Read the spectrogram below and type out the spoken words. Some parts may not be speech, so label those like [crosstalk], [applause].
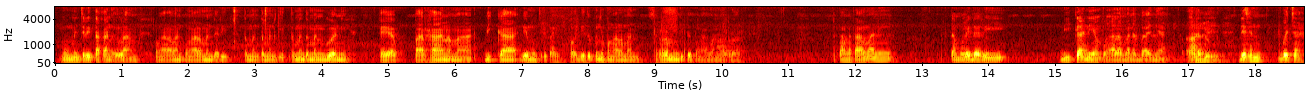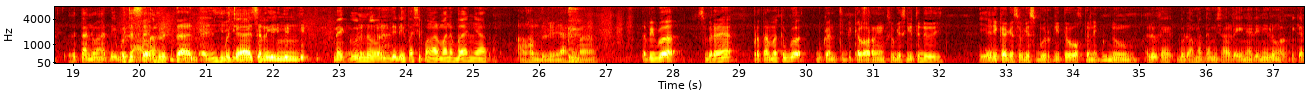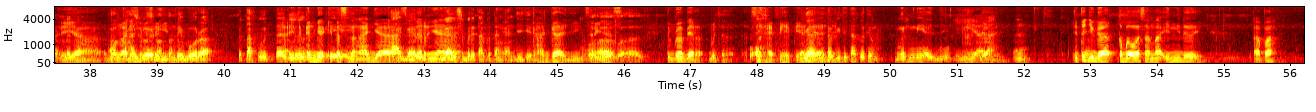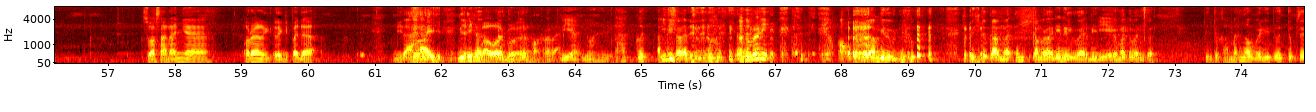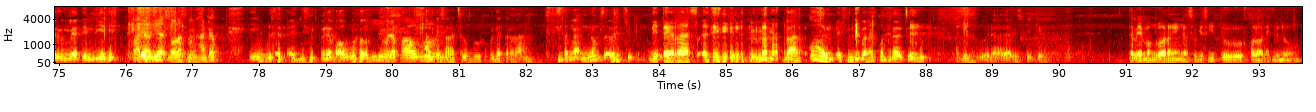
mau menceritakan ulang pengalaman-pengalaman dari teman-teman teman-teman gue nih kayak Farhan sama Dika dia mau ceritain kalau dia tuh punya pengalaman serem gitu pengalaman horor. Pertama-tama nih kita mulai dari Dika nih yang pengalamannya banyak. Aduh. Dia kan bocah hutan banget nih bocah alam. hutan. [laughs] Bocah sering naik gunung jadi pasti pengalamannya banyak. Alhamdulillah mah. Tapi gua sebenarnya pertama tuh gua bukan tipikal orang yang suges gitu deh. Iya. Jadi kagak suges buruk gitu waktu naik gunung. lu kayak bodo amat dah misal ada ini ada ini lu gak kepikiran Iya, banget gua nggak ada Apalagi suges kayak nonton gitu. Deborah ketakutan Nah, itu kan biar kita seneng aja sebenarnya. enggak lu sebenernya takutan kan jujur Kagak anjing, serius. bohong. Itu gua biar bocah happy-happy aja. enggak anjing. tapi itu takutnya murni anjing Iya. Hmm. itu juga ke bawah sama ini deh apa suasananya orang lagi pada gitu. Tai. Jadi ke bawah nonton gua. film horor. Iya gimana nih? takut aku sholat subuh. Kagak berani. [laughs] oh lu ngambil wudhu pintu kamar kan kamar dia di luar nih Iya, rumah teman gua. Pintu kamar nggak boleh ditutup suruh ngeliatin dia dia Padahal dia sholat menghadap. kiblat anjing. Udah Allah. Iya madap Allah. sampai sholat subuh udah terang. Setengah enam sholat subuh. Di teras. [laughs] Balkon di balkon sholat subuh. Aduh gua udah gak habis pikir tapi emang gue orangnya nggak suges gitu kalau naik gunung.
